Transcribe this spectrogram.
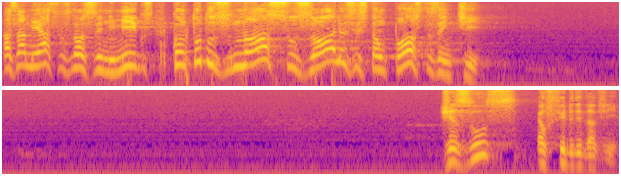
as ameaças dos nossos inimigos, contudo, os nossos olhos estão postos em Ti. Jesus é o filho de Davi.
